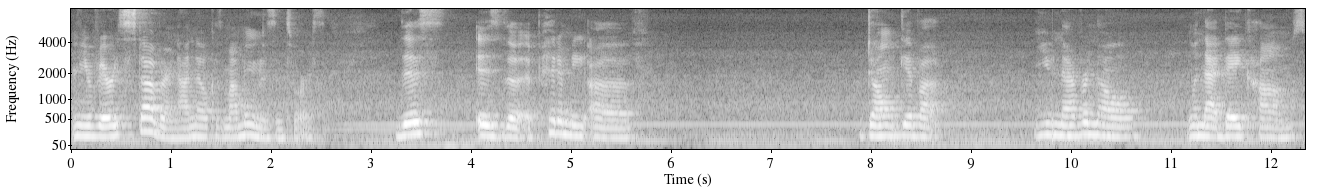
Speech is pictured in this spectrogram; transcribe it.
And you're very stubborn. I know because my moon is in Taurus. This is the epitome of don't give up. You never know when that day comes,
